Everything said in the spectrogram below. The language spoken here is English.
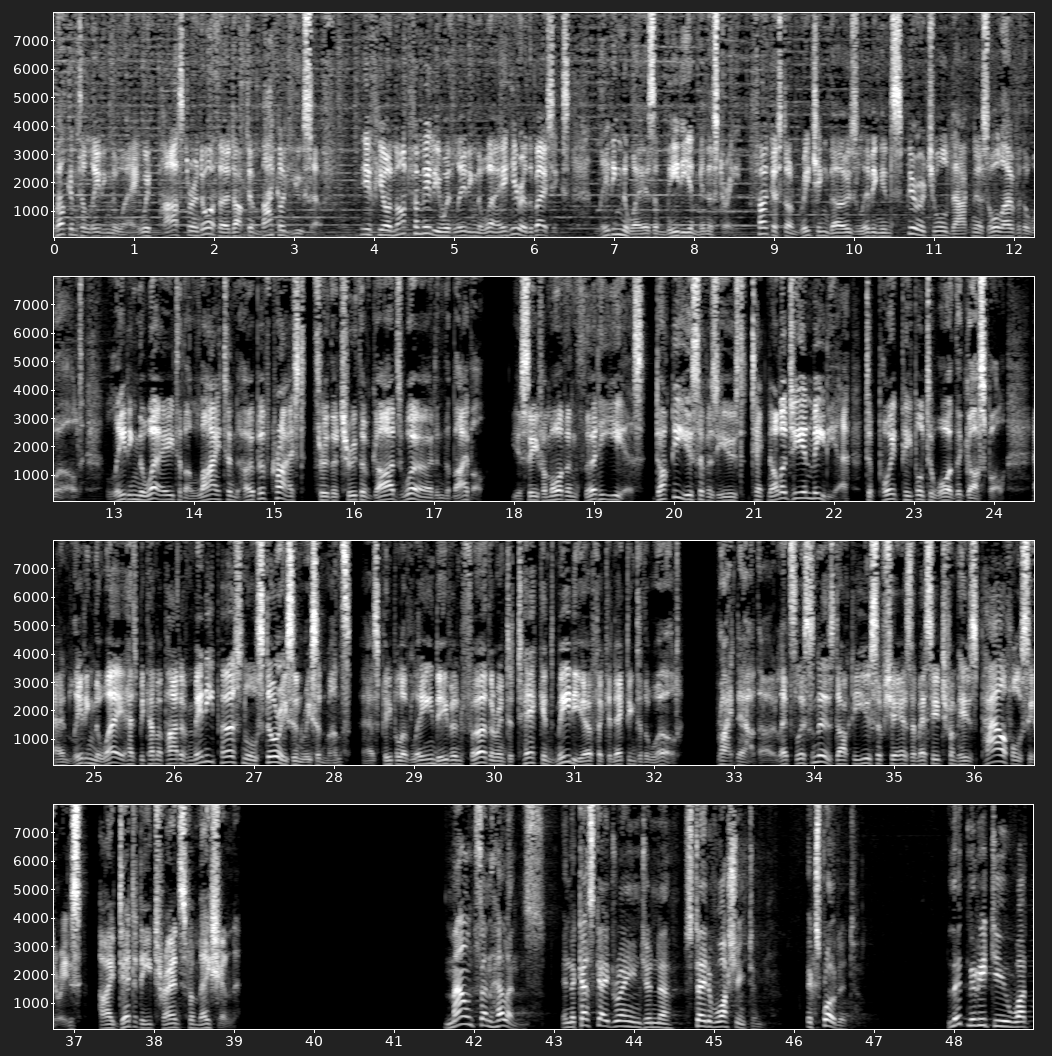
Welcome to Leading the Way with pastor and author Dr. Michael Youssef. If you're not familiar with Leading the Way, here are the basics. Leading the Way is a media ministry focused on reaching those living in spiritual darkness all over the world, leading the way to the light and hope of Christ through the truth of God's Word in the Bible. You see, for more than 30 years, Dr. Youssef has used technology and media to point people toward the gospel, and leading the way has become a part of many personal stories in recent months as people have leaned even further into tech and media for connecting to the world. Right now, though, let's listen as Dr. Youssef shares a message from his powerful series, Identity Transformation. Mount St. Helens in the Cascade Range in the state of Washington exploded. Let me read to you what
